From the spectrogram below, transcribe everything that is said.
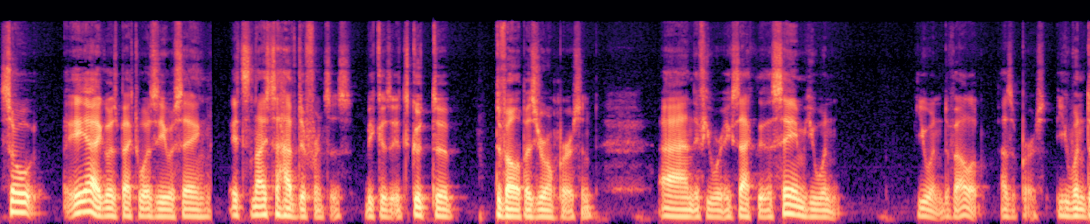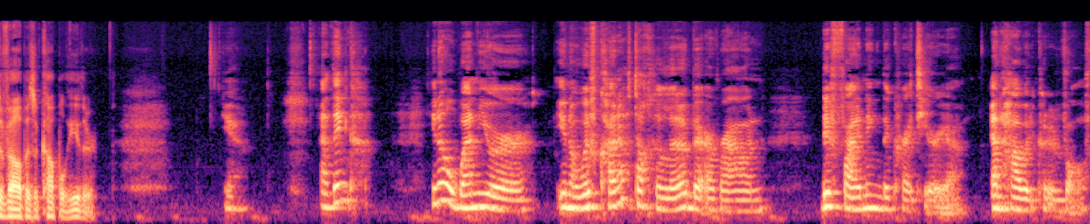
So yeah, it goes back to what Z was saying. It's nice to have differences because it's good to develop as your own person. And if you were exactly the same, you wouldn't you wouldn't develop as a person. You wouldn't develop as a couple either. Yeah. I think, you know, when you're, you know, we've kind of talked a little bit around defining the criteria and how it could evolve.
